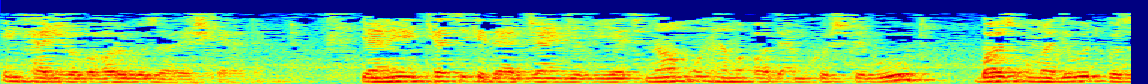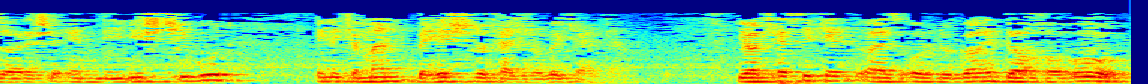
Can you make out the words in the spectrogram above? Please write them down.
این تجربه ها رو گزارش کردند. یعنی کسی که در جنگ ویتنام اون همه آدم کشته بود باز اومده بود گزارش اندیش چی بود؟ اینه که من بهش رو تجربه کردم. یا کسی که از اردوگاه داخاو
